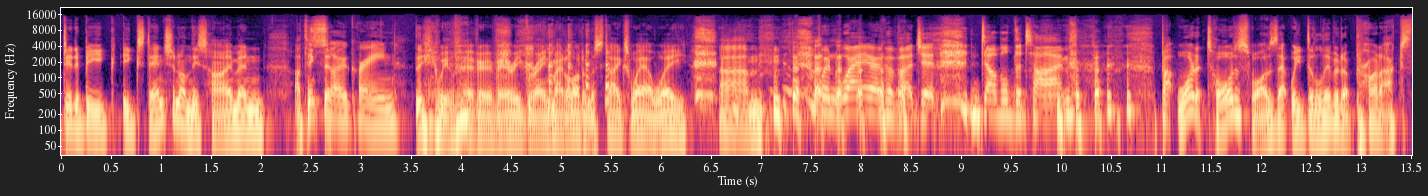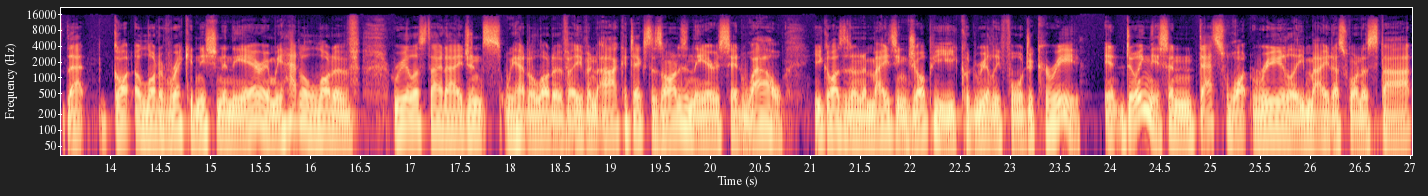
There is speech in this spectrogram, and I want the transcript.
did a big extension on this home. And I think so that green. we were very, very, very green. Made a lot of mistakes. Wow, we um, went way over budget, doubled the time. but what it taught us was that we delivered a product that got a lot of recognition in the area, and we had a lot of real estate agents. We had a lot of even architects, designers in the area said, "Wow, you guys did an amazing job here. You could really forge a career." In doing this. And that's what really made us want to start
